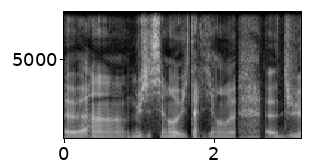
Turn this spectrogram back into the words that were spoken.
un musicien italien du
